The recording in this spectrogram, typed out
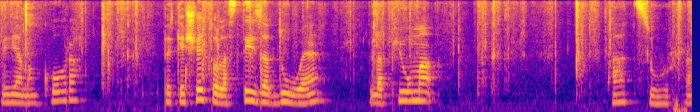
vediamo ancora perché scelto la stesa 2 la piuma azzurra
